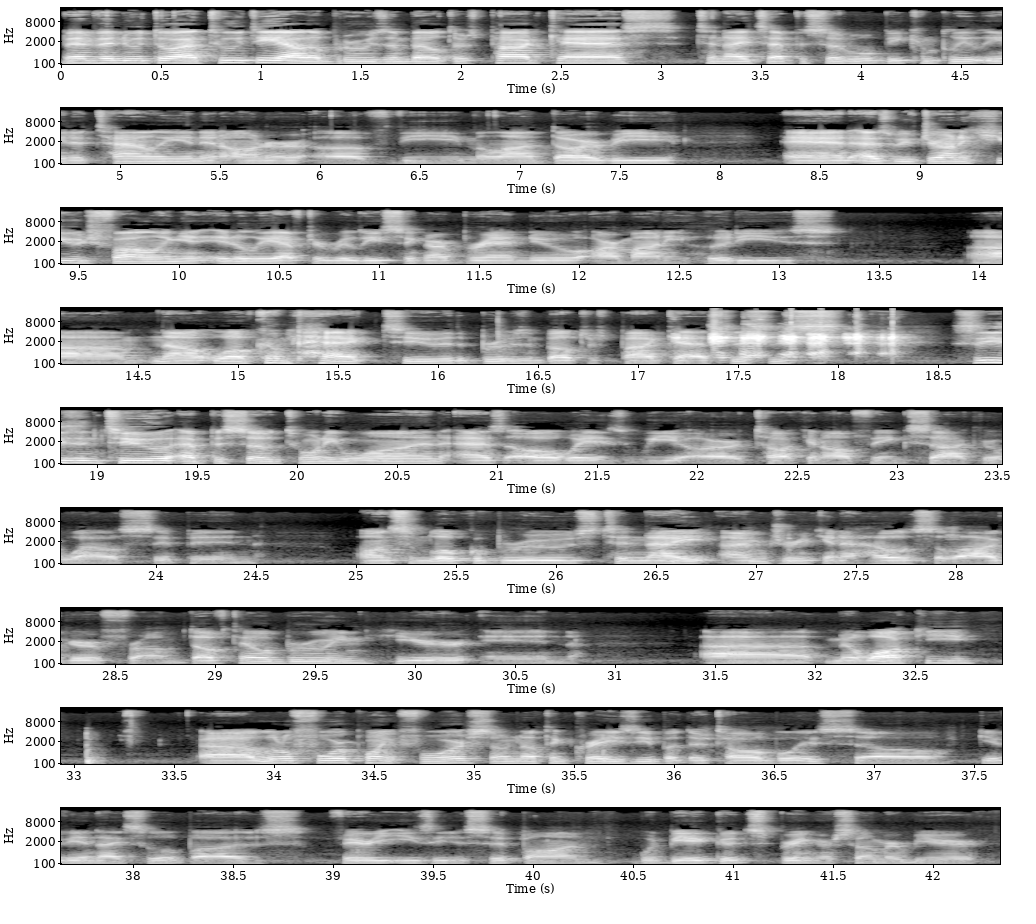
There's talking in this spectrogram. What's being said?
Benvenuto a tutti alla Brews and Belters podcast. Tonight's episode will be completely in Italian in honor of the Milan Derby. And as we've drawn a huge following in Italy after releasing our brand new Armani hoodies, um, now welcome back to the Brews and Belters podcast. This is season two, episode 21. As always, we are talking all things soccer while sipping on some local brews. Tonight, I'm drinking a Helles Lager from Dovetail Brewing here in uh, Milwaukee. Uh, a little 4.4, so nothing crazy, but they're tall boys, so give you a nice little buzz. Very easy to sip on. Would be a good spring or summer beer.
